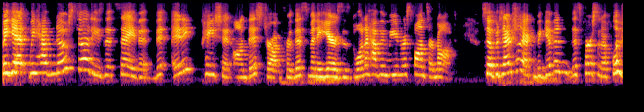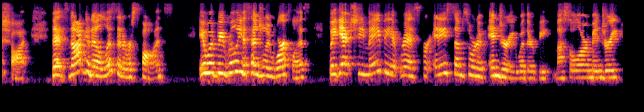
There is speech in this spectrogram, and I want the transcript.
But yet, we have no studies that say that th- any patient on this drug for this many years is going to have immune response or not. So potentially, I could be giving this person a flu shot that's not going to elicit a response. It would be really essentially worthless. But yet, she may be at risk for any some sort of injury, whether it be muscle arm injury,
